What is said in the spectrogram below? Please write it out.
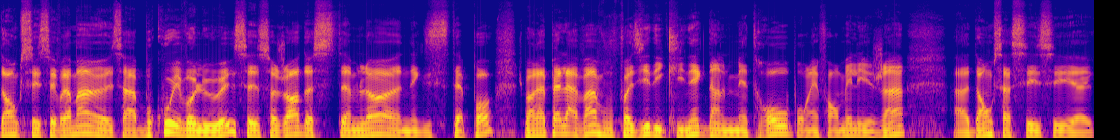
Donc, c'est vraiment, euh, ça a beaucoup évolué. Ce genre de système-là euh, n'existait pas. Je me rappelle avant, vous faisiez des cliniques dans le métro pour informer les gens. Euh, donc, ça s'est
